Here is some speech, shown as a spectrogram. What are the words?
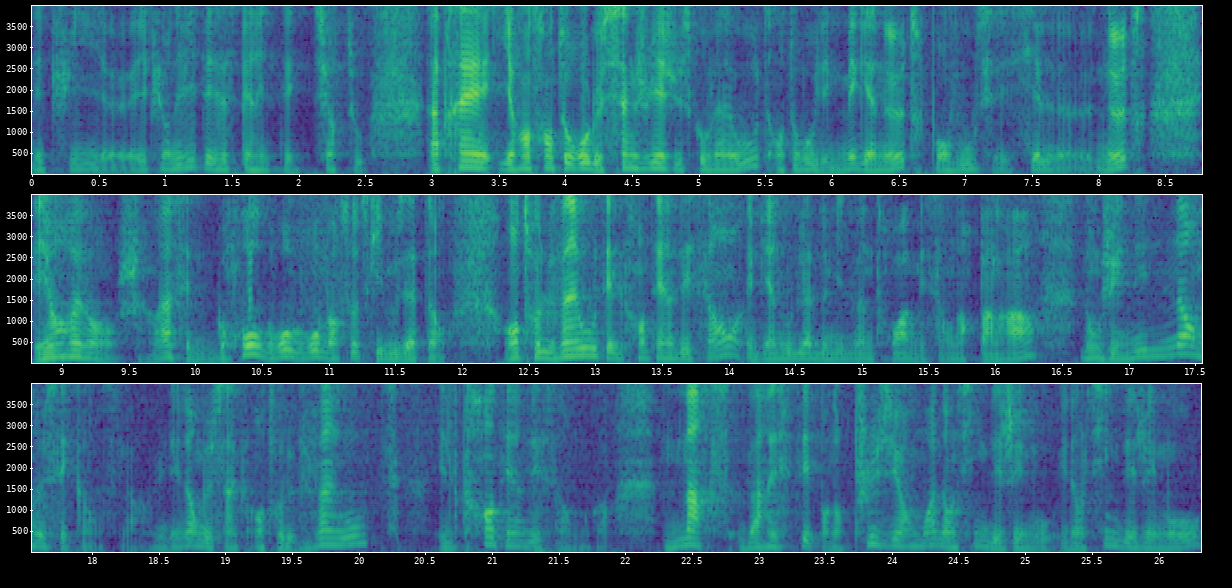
Et puis, euh, et puis on évite les aspérités, surtout. Après, il rentre en taureau le 5 juillet jusqu'au 20 août. En taureau, il est méga neutre. Pour vous, c'est ciel euh, neutre. Et en revanche, c'est le gros, gros, gros morceau de ce qui vous attend. Entre le 20 août et le 31 décembre, et bien au-delà de 2023, mais ça on en reparlera. Donc j'ai une énorme séquence là, une énorme 5 entre le 20 août et le 31 décembre. Mars va rester pendant plusieurs mois dans le signe des Gémeaux. Et dans le signe des Gémeaux,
